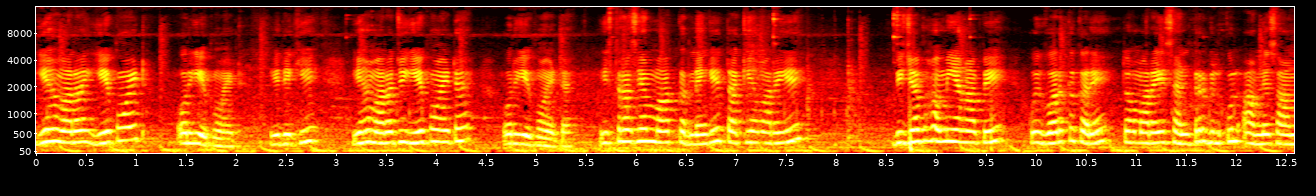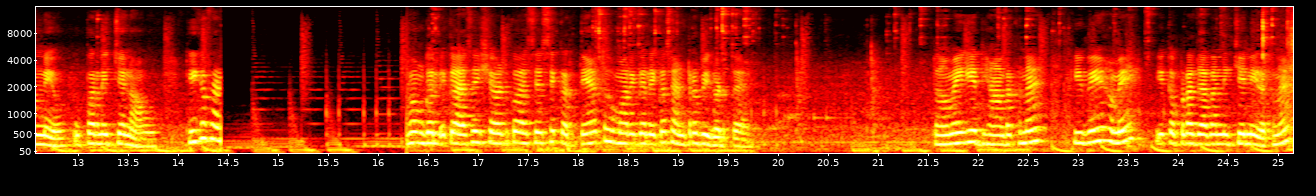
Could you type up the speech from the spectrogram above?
ये हमारा ये पॉइंट और ये पॉइंट ये देखिए, ये हमारा जो ये पॉइंट है और ये पॉइंट है। इस तरह से हम मार्क कर लेंगे ताकि हमारा ये भी जब हम यहाँ पे कोई वर्क करें तो हमारा ये सेंटर बिल्कुल आमने सामने हो, ऊपर नीचे ना हो। ठीक है फ्रेंड हम गले का ऐसे शर्ट को ऐसे ऐसे करते हैं तो हमारे गले का सेंटर बिगड़ता है। तो हमें ये ध्यान रखना है कि वे हमें ये कपड़ा ज़्यादा नीचे नहीं रखना है।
